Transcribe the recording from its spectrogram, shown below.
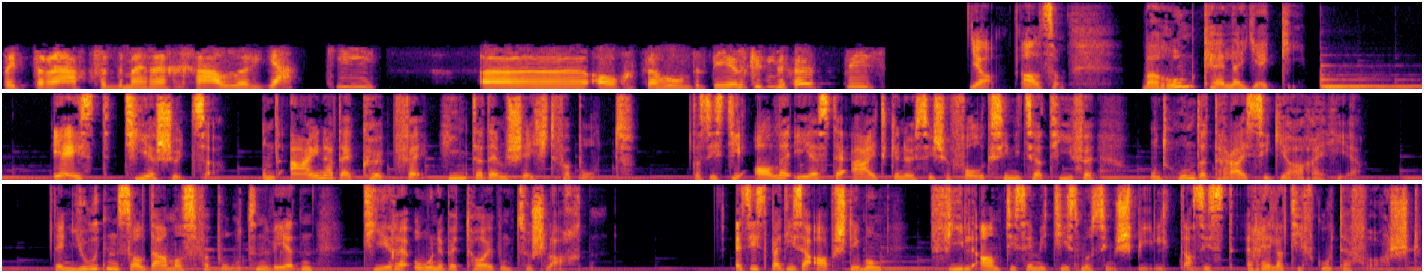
betreffend Herrn Keller-Jäcki. Äh, 1800 irgendetwas. Ja, also, warum Keller-Jäcki? Er ist Tierschützer und einer der Köpfe hinter dem Schächtverbot. Das ist die allererste eidgenössische Volksinitiative und 130 Jahre her. Den Juden soll damals verboten werden, Tiere ohne Betäubung zu schlachten. Es ist bei dieser Abstimmung viel Antisemitismus im Spiel. Das ist relativ gut erforscht.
